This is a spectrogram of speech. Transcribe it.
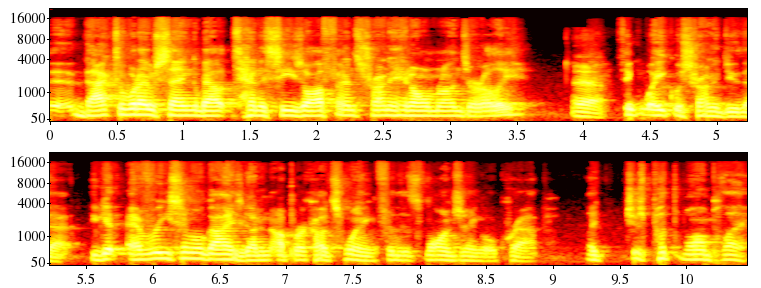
uh, back to what I was saying about Tennessee's offense trying to hit home runs early. Yeah, I think Wake was trying to do that. You get every single guy who's got an uppercut swing for this launch angle crap. Like, just put the ball in play.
